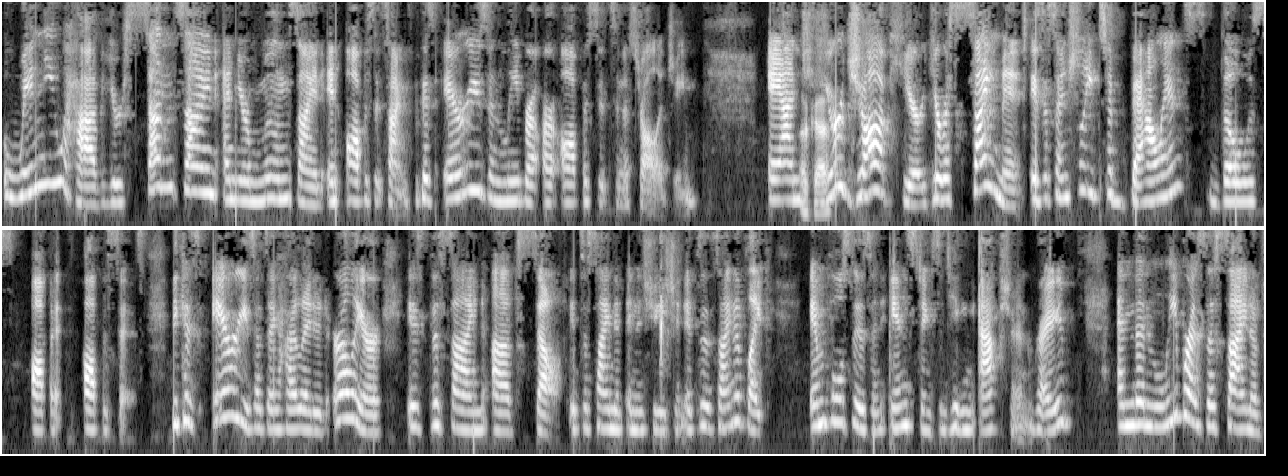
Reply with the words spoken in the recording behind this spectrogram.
when you have your sun sign and your moon sign in opposite signs, because Aries and Libra are opposites in astrology. And okay. your job here, your assignment is essentially to balance those opposites. Because Aries, as I highlighted earlier, is the sign of self. It's a sign of initiation. It's a sign of like impulses and instincts and taking action, right? And then Libra is the sign of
